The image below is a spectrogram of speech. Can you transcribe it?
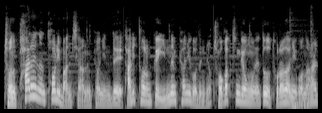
저는 팔에는 털이 많지 않은 편인데 다리털은 꽤 있는 편이거든요. 저 같은 경우에도 돌아다니거나 할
